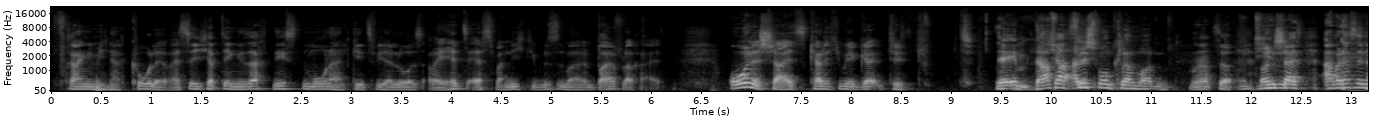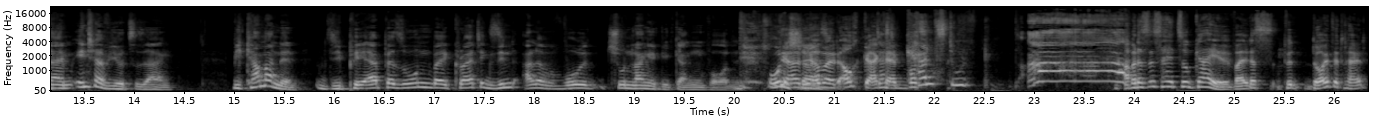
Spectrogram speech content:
fragen die mich nach Kohle, weißt du, ich habe denen gesagt, nächsten Monat geht's wieder los, aber jetzt erstmal nicht, die müssen mal den Ball flach halten. Ohne Scheiß kann ich mir Ja, eben, da ich habe alles. Fischsprungklamotten. Ja. So. Und Scheiß. Aber das in einem Interview zu sagen. Wie kann man denn? Die PR-Personen bei Crytek sind alle wohl schon lange gegangen worden. Ohne Ja, die haben halt auch gar das keinen Bock. Kannst du. Aber das ist halt so geil, weil das bedeutet halt,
